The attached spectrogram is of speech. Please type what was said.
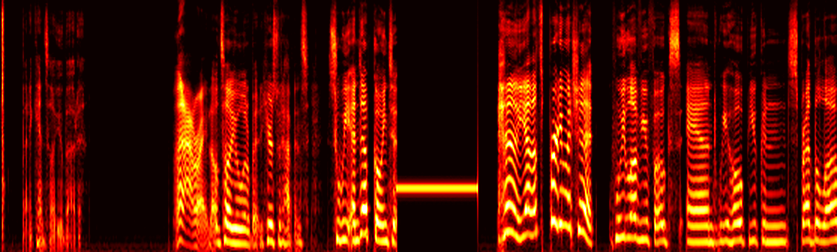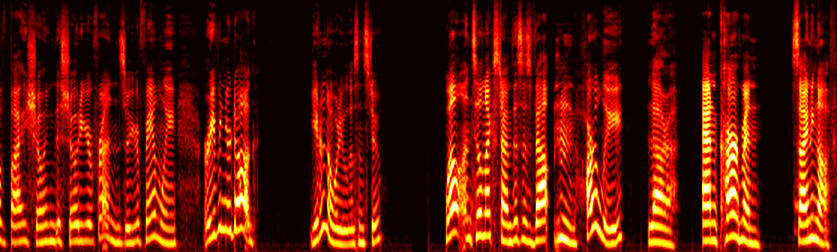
but I can't tell you about it. All right, I'll tell you a little bit. Here's what happens. So we end up going to. yeah, that's pretty much it. We love you folks, and we hope you can spread the love by showing this show to your friends or your family or even your dog. You don't know what he listens to. Well, until next time, this is Val, Harley, Lara, and Carmen signing off.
